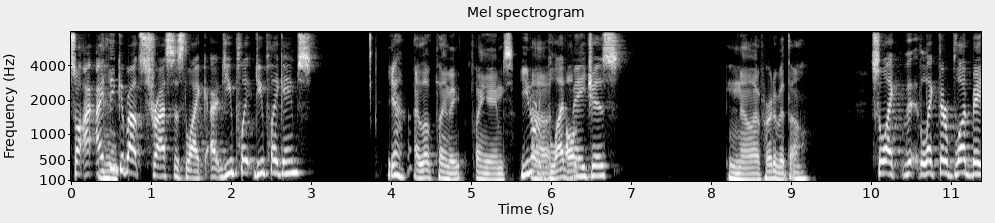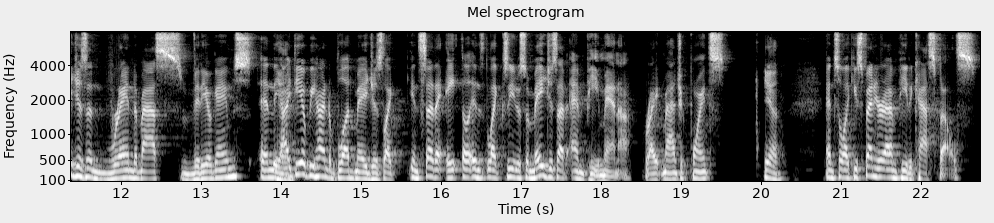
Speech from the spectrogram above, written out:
So I, I think about stress as like, uh, do you play? Do you play games? yeah, I love playing playing games. You know what Uh, a blood I'll- mage is? No, I've heard of it though. So like, like they're blood mages in random ass video games, and the Yeah. idea behind a blood mage is like instead of eight, uh, like so, you know, so mages have MP mana, right? Magic points. Yeah. And so like you spend your MP to cast spells.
